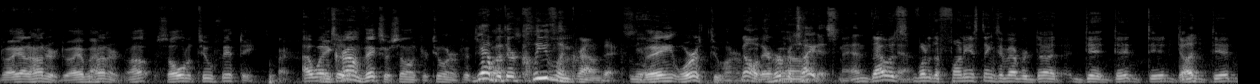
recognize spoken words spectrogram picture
Do I get a hundred? Do I have a hundred? Oh, sold at two fifty. I I mean, went to Crown Vics are selling for two hundred fifty. yeah, but they're Cleveland Crown Vics. Yeah. they ain't worth two hundred. No, they're herpetitis, man. That was Yeah. one of the funniest things I've ever done. Did did did Dud? did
